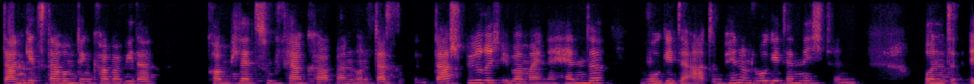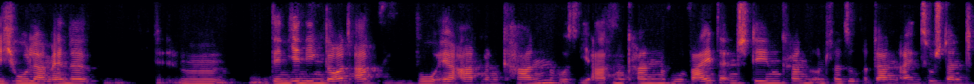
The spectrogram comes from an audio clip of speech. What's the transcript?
dann geht es darum, den Körper wieder komplett zu verkörpern. Und das, da spüre ich über meine Hände, wo geht der Atem hin und wo geht er nicht hin. Und ich hole am Ende mm, denjenigen dort ab, wo er atmen kann, wo sie atmen kann, wo weiter entstehen kann und versuche dann einen Zustand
